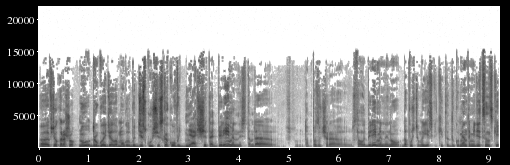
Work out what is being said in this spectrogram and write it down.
э, все хорошо. Ну, другое дело могут быть дискуссии, с какого дня считать беременность, там, да, там позавчера стала беременной, ну, допустим, есть какие-то документы медицинские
